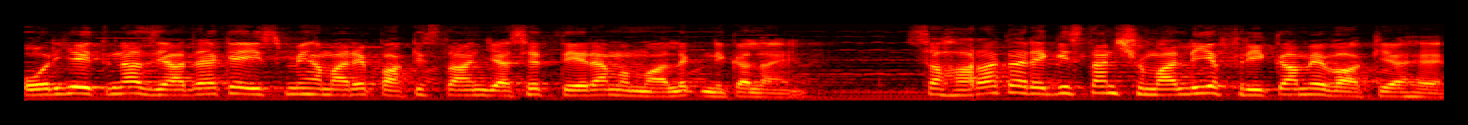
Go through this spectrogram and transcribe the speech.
और ये इतना ज़्यादा है कि इसमें हमारे पाकिस्तान जैसे तेरह ममालिक निकल आए। सहारा का रेगिस्तान शुमाली अफ्रीका में वाक़ है।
